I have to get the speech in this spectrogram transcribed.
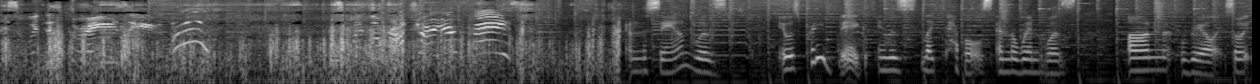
This wind is crazy! Woo! This wind's of rocks hurt your face! and the sand was it was pretty big it was like pebbles and the wind was unreal so it,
